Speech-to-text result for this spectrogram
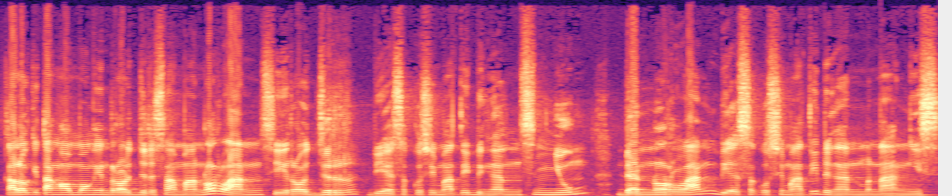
kalau kita ngomongin Roger sama Norlan, si Roger dieksekusi mati dengan senyum dan Norlan dieksekusi mati dengan menangis.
